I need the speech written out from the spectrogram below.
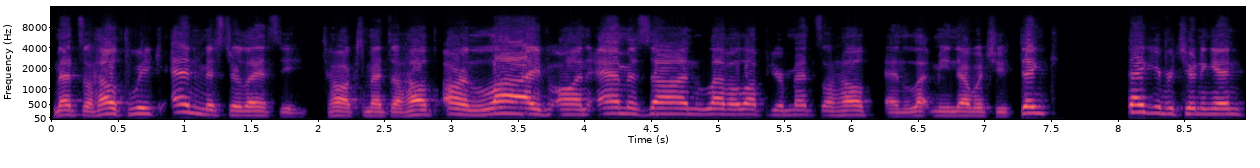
Mental Health Week and Mr. Lanci Talks Mental Health are live on Amazon. Level up your mental health and let me know what you think. Thank you for tuning in.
